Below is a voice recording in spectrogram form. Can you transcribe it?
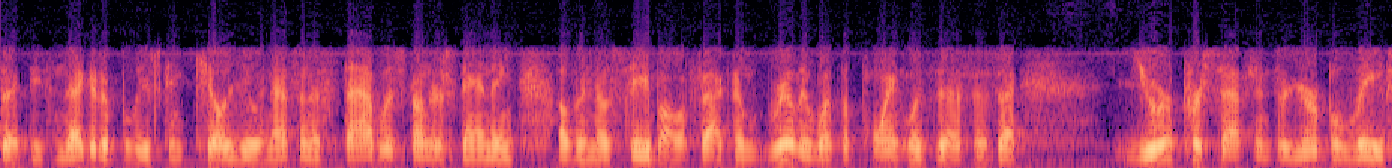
sick, these negative beliefs can kill you. And that's an established understanding of the nocebo effect. And really, what the point was this is that your perceptions or your beliefs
